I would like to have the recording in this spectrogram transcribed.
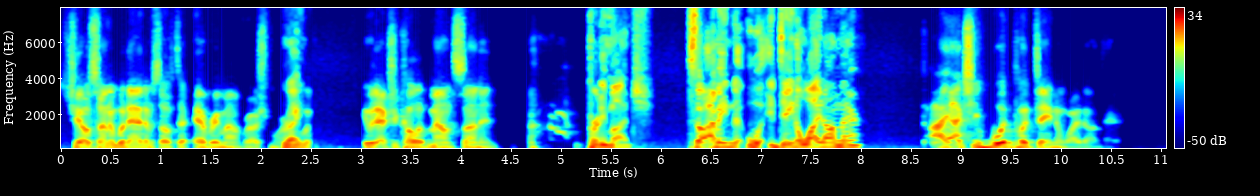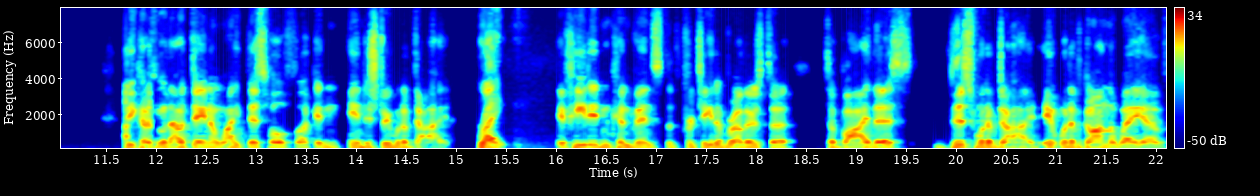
Chael Sonnen would add himself to every Mount Rushmore. Right. He would, he would actually call it Mount Sonnen. Pretty much. So, I mean, Dana White on there? I actually would put Dana White on there because without Dana White, this whole fucking industry would have died. Right. If he didn't convince the Fertitta brothers to to buy this this would have died. It would have gone the way of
